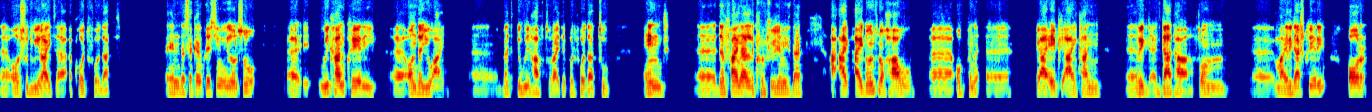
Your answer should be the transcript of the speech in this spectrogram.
uh, or should we write a, a code for that? And the second question is also, uh, we can query uh, on the UI, uh, but do we have to write a code for that too? And the final confusion is that I, I, I don't know how uh, Open uh, AI API can uh, read data from uh, my Redash query or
